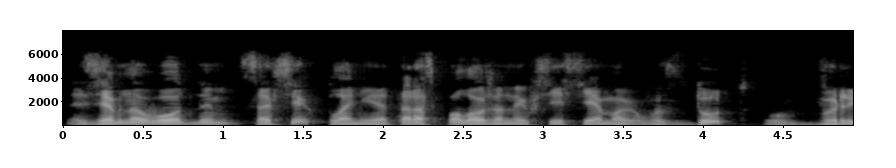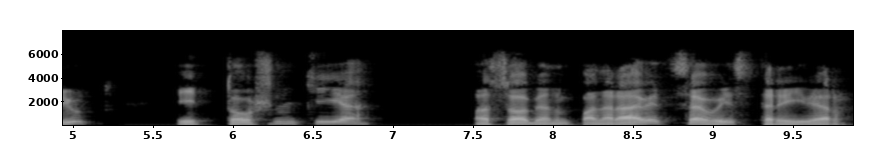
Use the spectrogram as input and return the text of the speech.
Земноводным со всех планет, расположенных в системах Вздут, Врют и Тошнтия, особенно понравится Вистривер,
